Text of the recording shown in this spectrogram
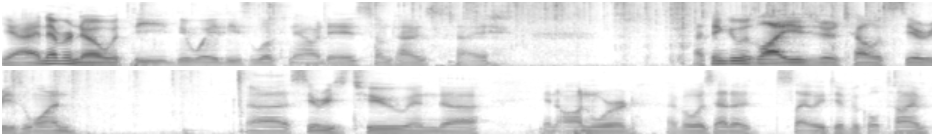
Yeah, I never know with the the way these look nowadays. Sometimes I I think it was a lot easier to tell with Series One, uh, Series Two, and uh, and onward. I've always had a slightly difficult time.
